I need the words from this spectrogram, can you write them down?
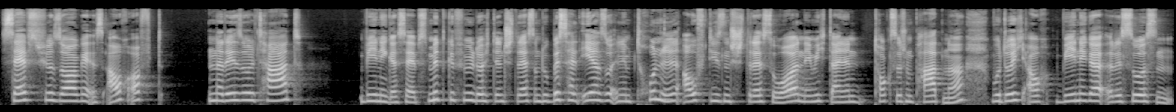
Selbstfürsorge ist auch oft ein Resultat weniger Selbstmitgefühl durch den Stress und du bist halt eher so in dem Tunnel auf diesen Stressor, nämlich deinen toxischen Partner, wodurch auch weniger Ressourcen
